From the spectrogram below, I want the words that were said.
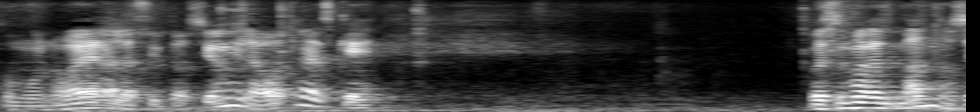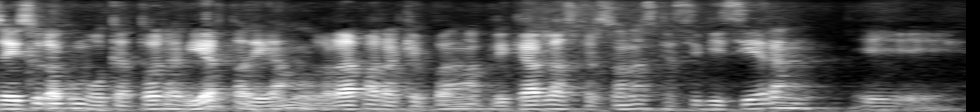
como no era la situación. Y la otra es que pues una vez más, no se hizo una convocatoria abierta, digamos, ¿verdad? Para que puedan aplicar las personas que así quisieran. Eh,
